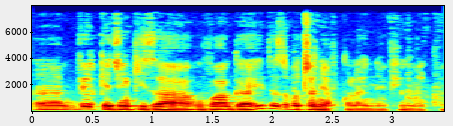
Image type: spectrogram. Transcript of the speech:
E, wielkie dzięki za uwagę i do zobaczenia w kolejnym filmiku.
